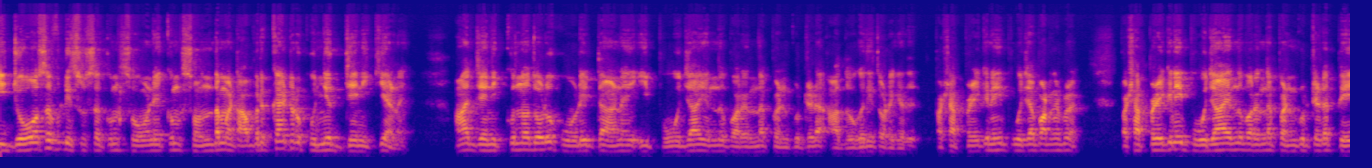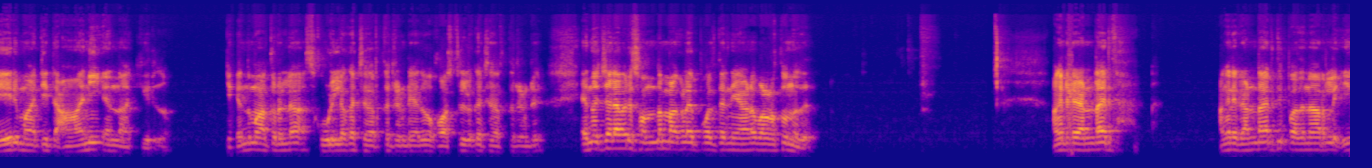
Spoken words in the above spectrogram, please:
ഈ ജോസഫ് ഡിസൂസക്കും സോണിക്കും സ്വന്തമായിട്ട് അവർക്കായിട്ടൊരു കുഞ്ഞ് ജനിക്കുകയാണ്. ആ ജനിക്കുന്നതോട് കൂടിയിട്ടാണ് ഈ പൂജ എന്ന് പറയുന്ന പെൺകുട്ടിയുടെ അധോഗതി തുടങ്ങിയത്. പക്ഷെ അപ്പോഴേക്കിനും ഈ പൂജ പറഞ്ഞപ്പോൾ പക്ഷെ അപ്പോഴേക്കിനും ഈ പൂജ എന്ന് പറയുന്ന പെൺകുട്ടിയുടെ പേര് മാറ്റിയിട്ട് ആനി എന്നാക്കിയിരുന്നു. എന്ന് മാത്രമല്ല സ്കൂളിലൊക്കെ ചേർത്തിട്ടുണ്ട്. ഏതോ ഹോസ്റ്റലിലൊക്കെ ചേർത്തിട്ടുണ്ട്. എന്ന് വെച്ചാൽ അവർ സ്വന്തം മകളെ പോലെ തന്നെയാണ് വളർത്തുന്നത്. അങ്ങനെ 2000 അങ്ങനെ 2016ൽ ഈ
